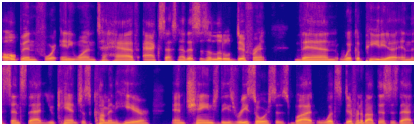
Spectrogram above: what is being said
open for anyone to have access. Now, this is a little different than Wikipedia in the sense that you can't just come in here and change these resources. But what's different about this is that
